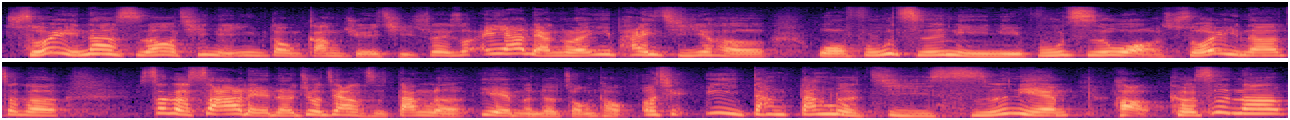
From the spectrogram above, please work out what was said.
所以那时候青年运动刚崛起，所以说，哎呀，两个人一拍即合，我扶持你，你扶持我，所以呢，这个。这个沙雷呢就这样子当了也门的总统，而且一当当了几十年。好，可是呢，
